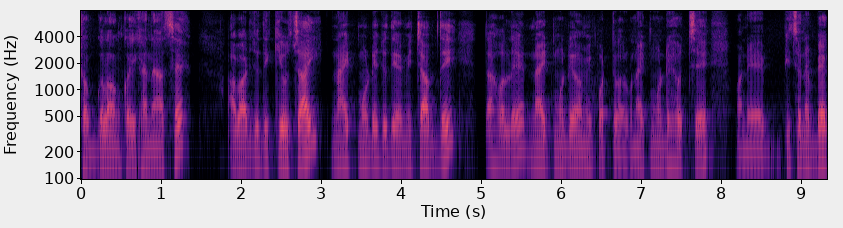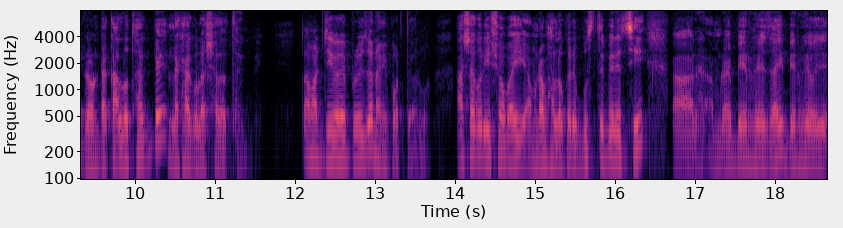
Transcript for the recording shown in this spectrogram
সবগুলো অঙ্ক এখানে আছে। আবার যদি কেউ চাই নাইট মোডে যদি আমি চাপ দিই, তাহলে নাইট মোডেও আমি পড়তে পারব। নাইট মোডে হচ্ছে মানে পিছনের ব্যাকগ্রাউন্ডটা কালো থাকবে, লেখাগুলো সাদা থাকবে। তো আমার যেভাবে প্রয়োজন আমি পড়তে পারব। আশা করি সবাই আমরা ভালো করে বুঝতে পেরেছি। আর আমরা বের হয়ে যাই। বের হয়ে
